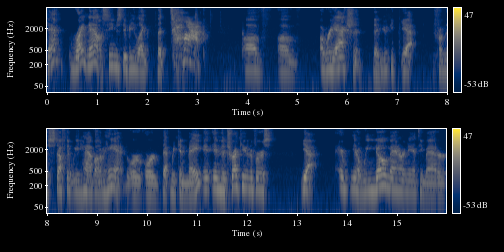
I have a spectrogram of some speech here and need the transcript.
that right now seems to be like the top of of a reaction that you can get from the stuff that we have on hand or or that we can make in, in the Trek universe. Yeah, you know we know matter and antimatter.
